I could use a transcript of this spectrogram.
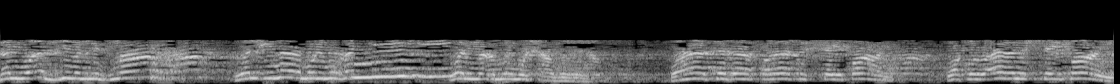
فالمؤذن المزمار والإمام المغني والمأموم الحاضرون. وهكذا صلاة الشيطان وقرآن الشيطان.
